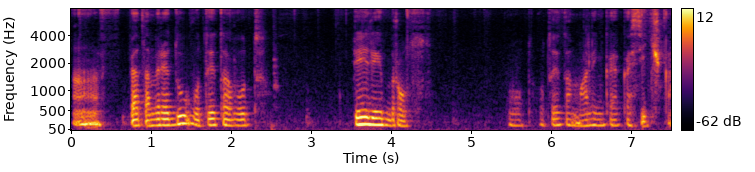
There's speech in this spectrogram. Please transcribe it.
а, в пятом ряду вот это вот переброс. Вот, вот эта маленькая косичка.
